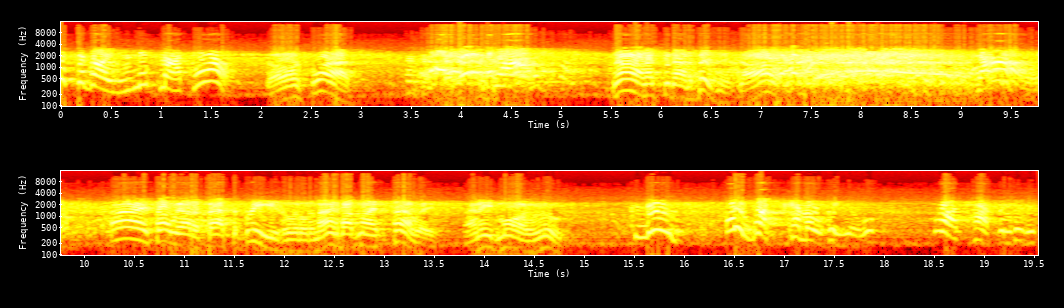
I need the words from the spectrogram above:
Mr. Boynton, Miss Martell. So what? What? Now, let's get down to business, now. Now? I thought we ought to bat the breeze a little tonight about my salary. I need more loot. Loot? oh, what's come over you? What happened to the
